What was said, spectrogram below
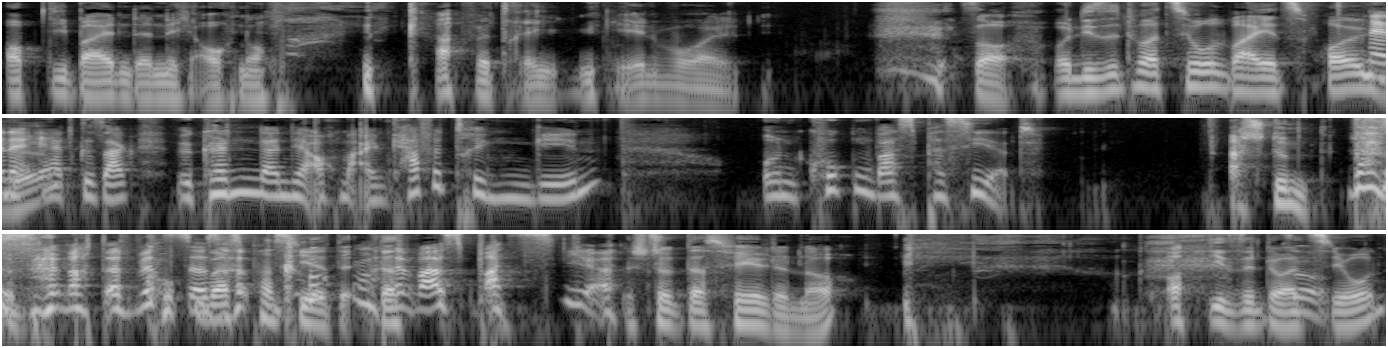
ob die beiden denn nicht auch noch mal einen Kaffee trinken gehen wollen. So, und die Situation war jetzt folgende. Nein, nein, er hat gesagt, wir können dann ja auch mal einen Kaffee trinken gehen und gucken, was passiert. Ach, stimmt. Das ist ja noch der Witz. Gucken, das- was passiert. Gucken, Das- was passiert. Stimmt, das fehlte noch. Und die Situation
